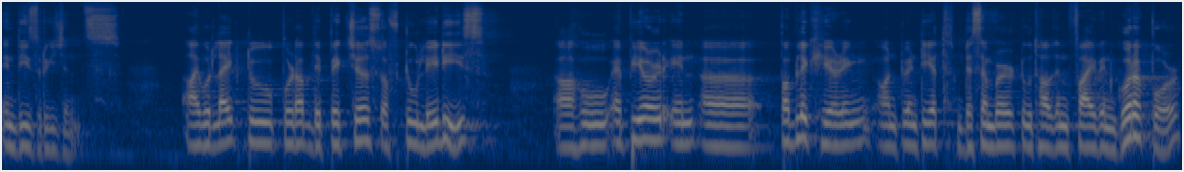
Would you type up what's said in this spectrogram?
in these regions. I would like to put up the pictures of two ladies uh, who appeared in a public hearing on 20th December 2005 in Gorakhpur.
